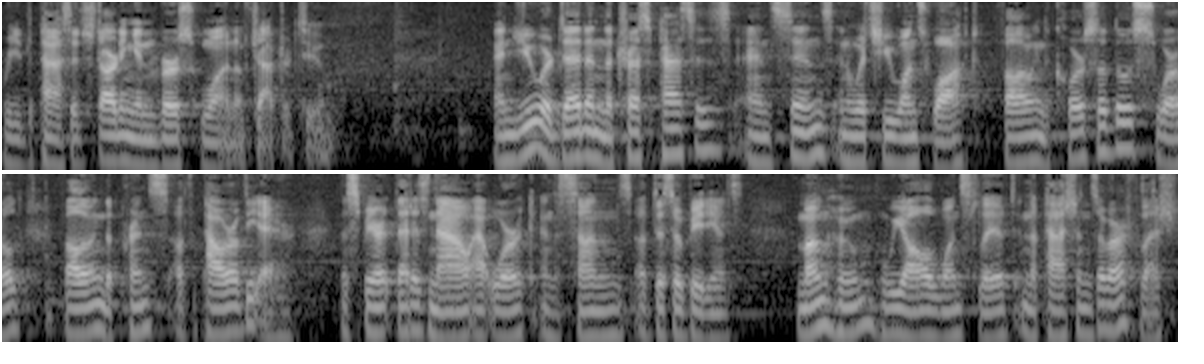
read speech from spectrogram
read the passage starting in verse 1 of chapter 2. And you were dead in the trespasses and sins in which you once walked, following the course of this world, following the prince of the power of the air, the spirit that is now at work in the sons of disobedience, among whom we all once lived in the passions of our flesh,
